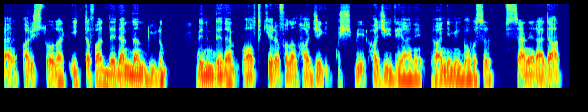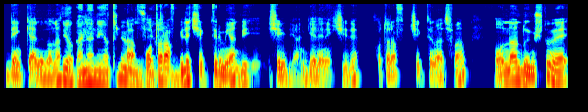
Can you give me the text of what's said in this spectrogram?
yani Aristo olarak ilk defa dedemden duydum. Benim dedem altı kere falan hacca gitmiş bir hacıydı yani annemin babası. Sen herhalde denk gelmedi ona. Yok anneanneyi hatırlıyorum. Yani fotoğraf bile çektirmeyen bir şeydi yani gelenekçiydi. Fotoğraf çektirmez falan. Ondan duymuştum ve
